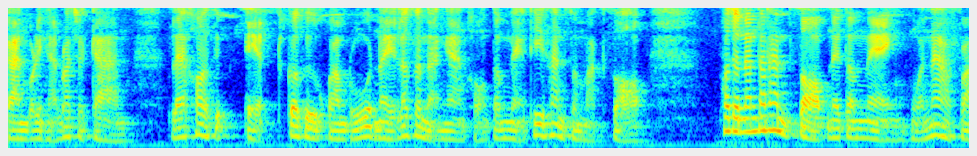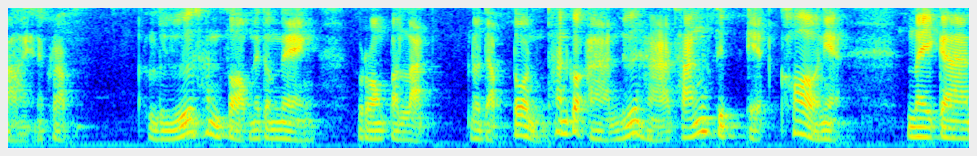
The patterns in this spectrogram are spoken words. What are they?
การบริหารราชการ และข้อ 11 ก็คือความรู้ในลักษณะงานของตำแหน่งที่ท่านสมัครสอบ เพราะฉะนั้นถ้าท่านสอบในตำแหน่งหัวหน้าฝ่ายนะครับ หรือท่านสอบในตำแหน่งรองปลัดระดับต้น ท่านก็อ่านเนื้อหาทั้ง 11 ข้อเนี่ย ในการ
